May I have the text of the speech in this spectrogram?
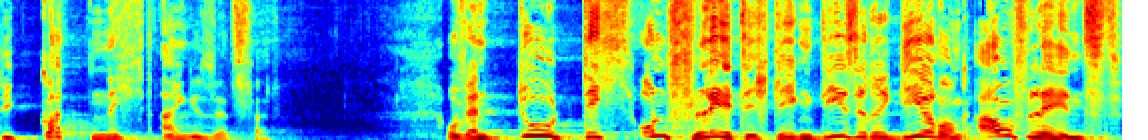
die Gott nicht eingesetzt hat. Und wenn du dich unflätig gegen diese Regierung auflehnst,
